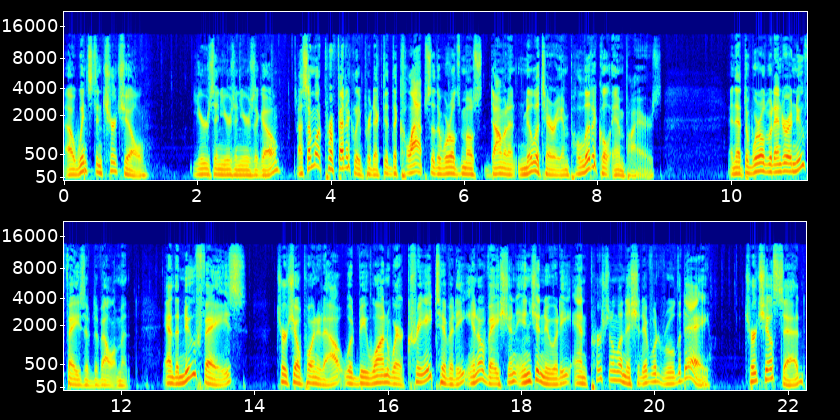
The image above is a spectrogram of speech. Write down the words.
uh, Winston Churchill, years and years and years ago, uh, somewhat prophetically predicted the collapse of the world's most dominant military and political empires, and that the world would enter a new phase of development. And the new phase Churchill pointed out, would be one where creativity, innovation, ingenuity, and personal initiative would rule the day. Churchill said,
